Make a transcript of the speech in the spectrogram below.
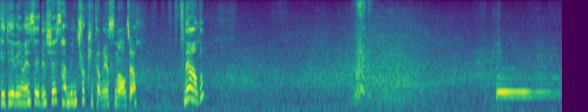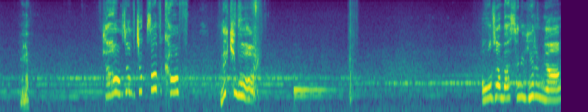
Hediye benim en sevdiğim şey. Sen beni çok iyi tanıyorsun Olcan. Ne aldın? Bunu çok güzel bir kap. Ne ki bu? Olcan ben seni yerim ya.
